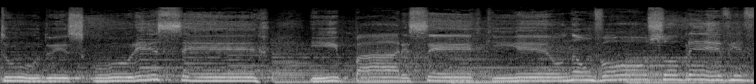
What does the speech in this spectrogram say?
tudo escurecer e parecer que eu não vou sobreviver,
